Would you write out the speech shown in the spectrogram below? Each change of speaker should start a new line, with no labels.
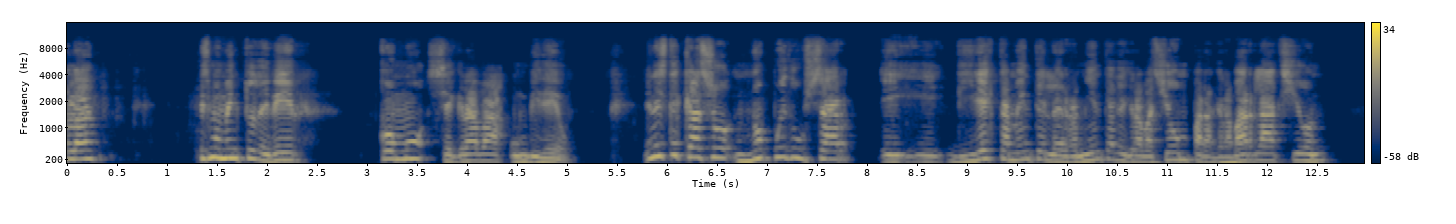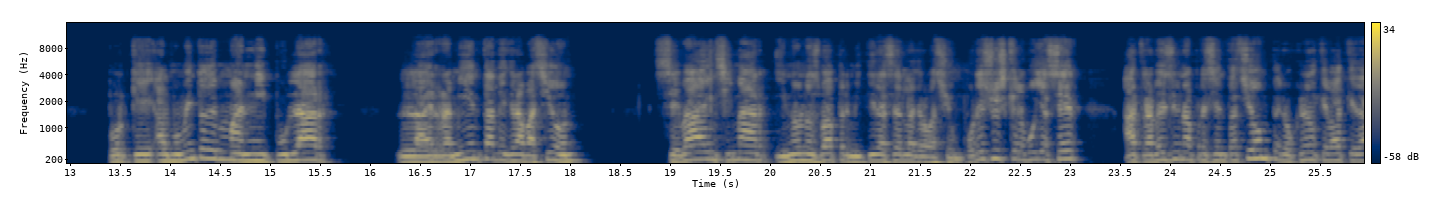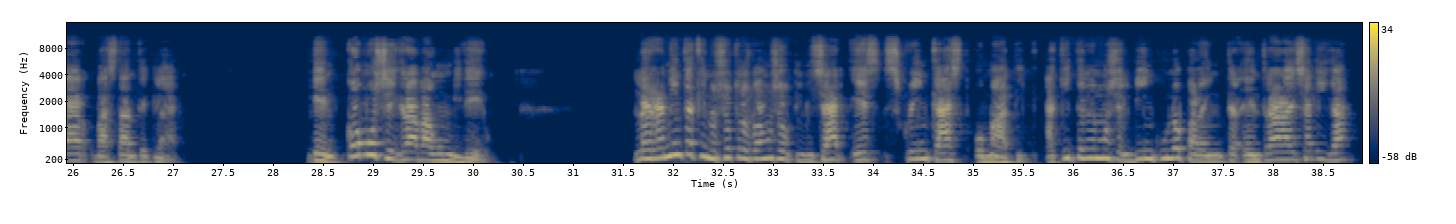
Hola, es momento de ver cómo se graba un video. En este caso no puedo usar eh, eh, directamente la herramienta de grabación para grabar la acción porque al momento de manipular la herramienta de grabación se va a encimar y no nos va a permitir hacer la grabación. Por eso es que lo voy a hacer a través de una presentación, pero creo que va a quedar bastante claro. Bien, ¿cómo se graba un video? La herramienta que nosotros vamos a utilizar es Screencast o Matic. Aquí tenemos el vínculo para entrar a esa liga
